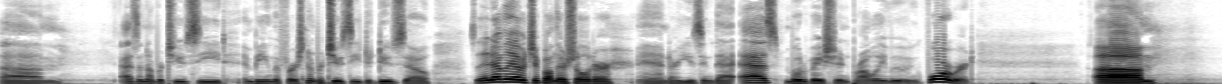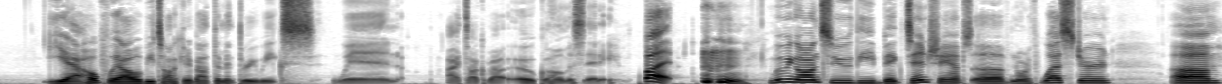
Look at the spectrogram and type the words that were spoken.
um, as a number two seed and being the first number two seed to do so. So they definitely have a chip on their shoulder and are using that as motivation, probably moving forward. Um, yeah, hopefully I will be talking about them in three weeks when I talk about Oklahoma City. But moving on to the Big Ten champs of Northwestern. Um,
